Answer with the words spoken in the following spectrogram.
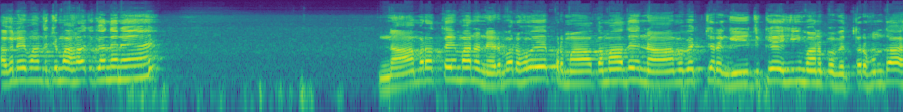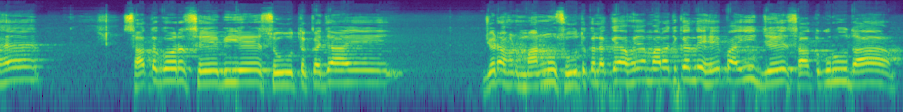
ਅਗਲੇ ਬੰਦ ਚ ਮਹਾਰਾਜ ਕਹਿੰਦੇ ਨੇ, ਨਾਮ ਰਤੇ ਮਨ ਨਿਰਮਲ ਹੋਏ, ਪ੍ਰਮਾਤਮਾ ਦੇ ਨਾਮ ਵਿੱਚ ਰੰਗੀਜ ਕੇ ਹੀ ਮਨ ਪਵਿੱਤਰ ਹੁੰਦਾ ਹੈ। ਸਤਗੁਰ ਸੇਵੀਏ ਸੂਤ ਕਜਾਏ ਜਿਹੜਾ ਹੁਣ ਮਨ ਨੂੰ ਸੂਤਕ ਲੱਗਿਆ ਹੋਇਆ ਮਹਾਰਾਜ ਕਹਿੰਦੇ, ਹੈ ਭਾਈ, ਜੇ ਸਤਿਗੁਰੂ ਦਾ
